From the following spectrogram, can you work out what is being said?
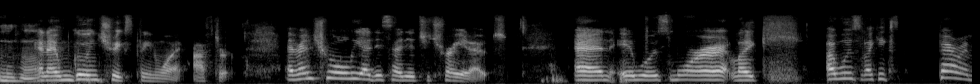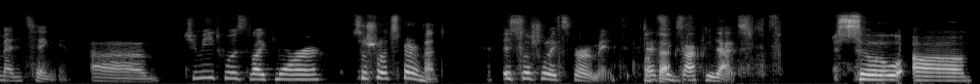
Mm-hmm. and I'm going to explain why after. Eventually, I decided to try it out, and it was more like I was like experimenting. Um, to me, it was like more Social experiment. a social experiment. That's Okay. exactly that. So um,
